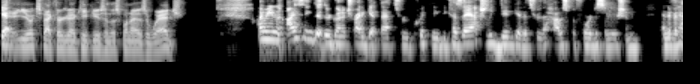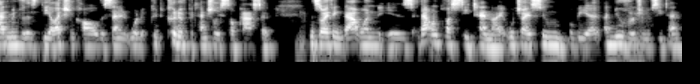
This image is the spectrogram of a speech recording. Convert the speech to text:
Yeah, you expect they're going to keep using this one as a wedge. I mean, I think that they're going to try to get that through quickly because they actually did get it through the House before dissolution. And if it hadn't been for this, the election call, the Senate would could could have potentially still passed it. Mm-hmm. And so I think that one is that one plus C10, I, which I assume will be a, a new mm-hmm. version of C10.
